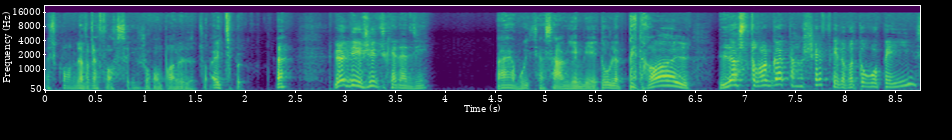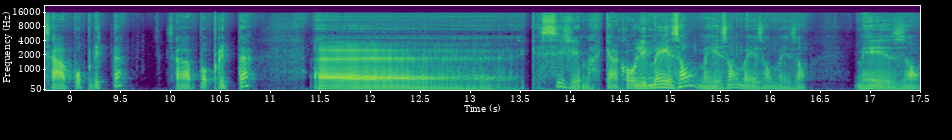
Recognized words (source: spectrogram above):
Est-ce qu'on devrait forcer? Je vais parler de ça un petit peu. Hein? Le DG du Canadien, ah oui, ça s'en vient bientôt. Le pétrole, l'ostrogoth en chef est de retour au pays. Ça n'a pas pris de temps. Ça n'a pas pris de temps. Euh, Qu'est-ce que j'ai marqué encore? Les maisons, maisons, maisons, maisons. Maisons.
